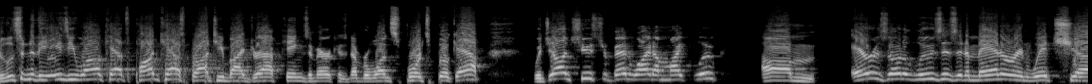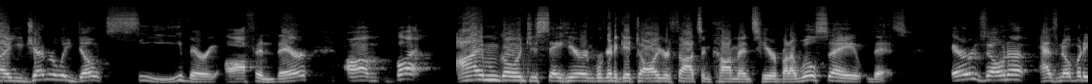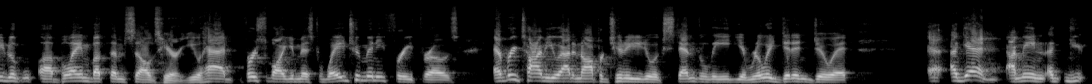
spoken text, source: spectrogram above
You're listening to the AZ Wildcats podcast brought to you by DraftKings, America's number one sportsbook app. With John Schuster, Ben White, I'm Mike Luke. Um, Arizona loses in a manner in which uh, you generally don't see very often there. Um, but I'm going to say here, and we're going to get to all your thoughts and comments here, but I will say this. Arizona has nobody to uh, blame but themselves here. You had, first of all, you missed way too many free throws every time you had an opportunity to extend the lead, you really didn't do it. Again, I mean, uh, you,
